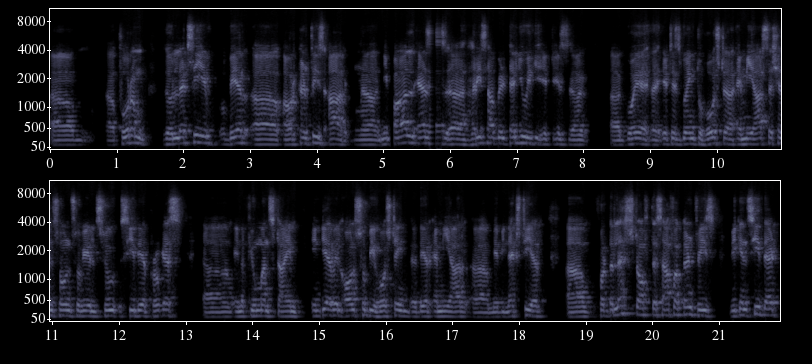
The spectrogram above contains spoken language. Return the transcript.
um, uh, forum. So let's see if, where uh, our countries are. Nepal, as uh, Harisa will tell you, it is going, it is going to host a MER session soon. So we will see their progress uh, in a few months' time. India will also be hosting their MER uh, maybe next year. Uh, for the rest of the SAFA countries, we can see that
